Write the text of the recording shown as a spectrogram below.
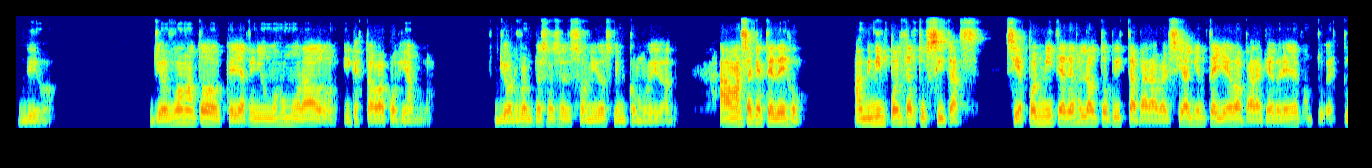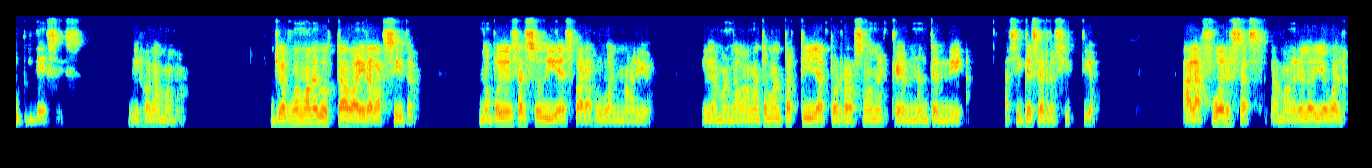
dijo. Yorbo notó que ella tenía un ojo morado y que estaba cojeando. Yorbo empezó a hacer sonidos de incomodidad. Avanza que te dejo. A mí me importan tus citas. Si es por mí, te dejo en la autopista para ver si alguien te lleva para que bregue con tus estupideces, dijo la mamá. Yorbo no le gustaba ir a las citas. No podía usar su 10 para jugar Mario, y le mandaban a tomar pastillas por razones que él no entendía, así que se resistió. A las fuerzas, la madre lo llevó al,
